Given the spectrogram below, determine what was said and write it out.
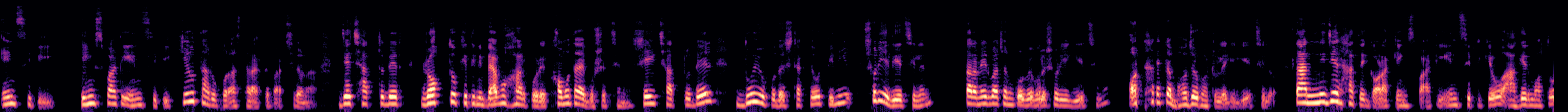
এনসিপি, কিংস পার্টি এনসিপি কেউ তার উপর আস্থা রাখতে পারছিল না। যে ছাত্রদের রক্তকে তিনি ব্যবহার করে ক্ষমতায় বসেছেন, সেই ছাত্রদের দুই উপদেষ্টাকেও তিনি সরিয়ে দিয়েছিলেন। তারা নির্বাচন করবে বলে সরিয়ে গিয়েছিল। অর্থাৎ একটা ভজঘট লেগে গিয়েছিল। তার নিজের হাতে গড়া কিংস পার্টি এনসিপি কেও আগের মতো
